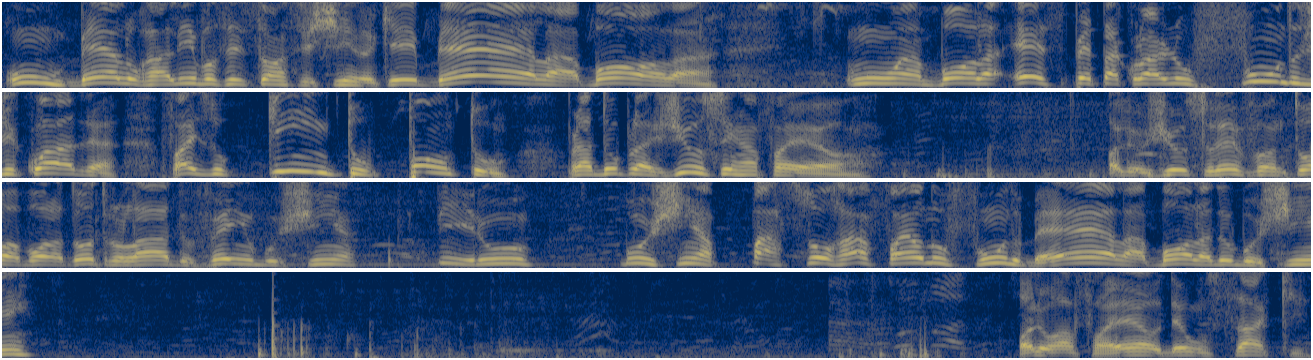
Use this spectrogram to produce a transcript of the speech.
Um belo rally vocês estão assistindo aqui. Bela bola. Uma bola espetacular no fundo de quadra. Faz o quinto ponto para a dupla Gilson e Rafael. Olha o Gilson levantou a bola do outro lado, vem o Buchinha, Peru, Buchinha passou Rafael no fundo, bela bola do Buchinha, hein? Olha o Rafael, deu um saque,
